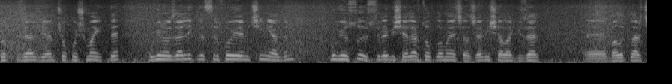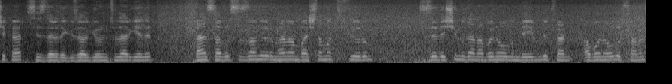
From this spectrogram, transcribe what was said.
Çok güzel bir yan. Çok hoşuma gitti. Bugün özellikle sırf o yem için geldim. Bugün su üstüyle bir şeyler toplamaya çalışacağım. İnşallah güzel e, balıklar çıkar. Sizlere de güzel görüntüler gelir. Ben sabırsızlanıyorum. Hemen başlamak istiyorum. Size de şimdiden abone olun diyeyim. Lütfen abone olursanız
